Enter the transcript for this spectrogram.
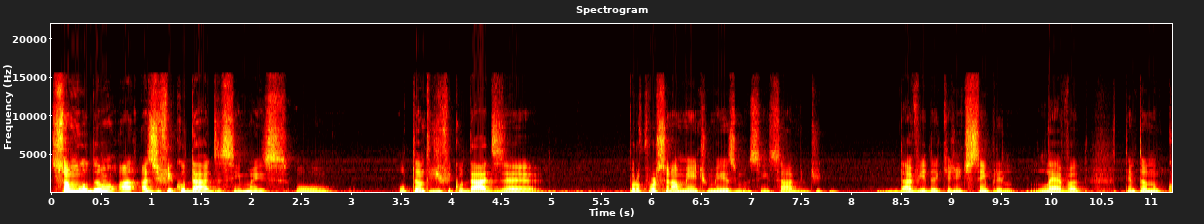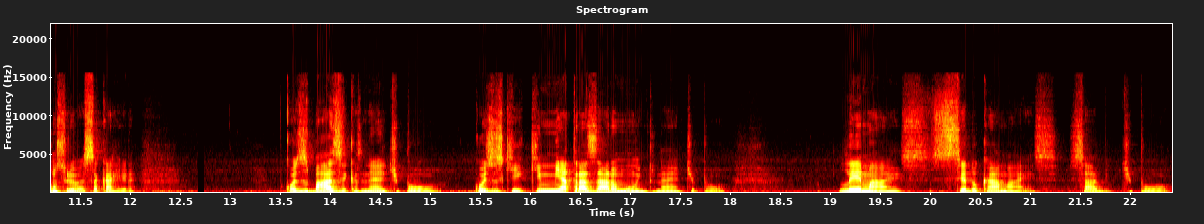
só mudam a, as dificuldades, assim, mas o, o tanto de dificuldades é proporcionalmente o mesmo, assim, sabe? De, da vida que a gente sempre leva tentando construir essa carreira. Coisas básicas, né? Tipo, coisas que, que me atrasaram muito, né? Tipo, ler mais, se educar mais, sabe? Tipo,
